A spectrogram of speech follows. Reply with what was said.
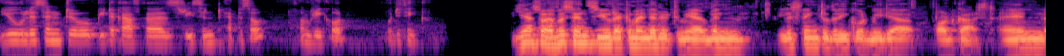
you listened to Peter Kafka's recent episode from Recode. What do you think? Yeah, so ever since you recommended it to me, I've been listening to the Recode Media podcast. And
